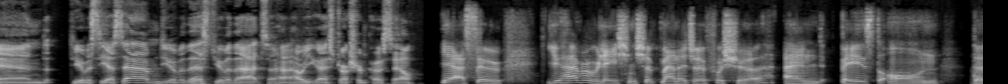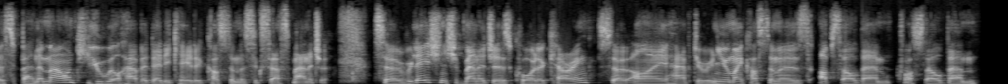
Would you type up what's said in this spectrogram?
And do you have a CSM? Do you have a this? Do you have a that? So how, how are you guys structured post sale? Yeah, so you have a relationship manager for sure. And based on the spend amount, you will have a dedicated customer success manager. So relationship manager is quota carrying. So I have to renew my customers, upsell them, cross sell them,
